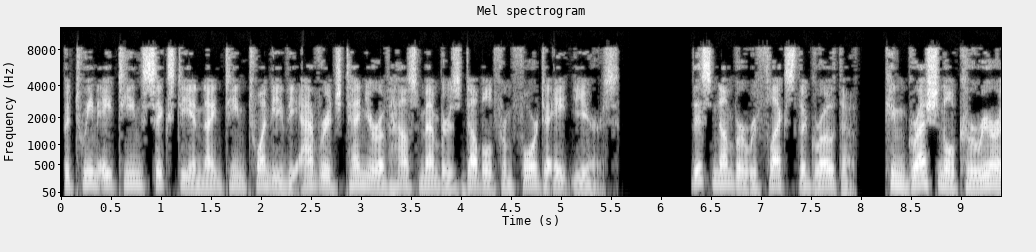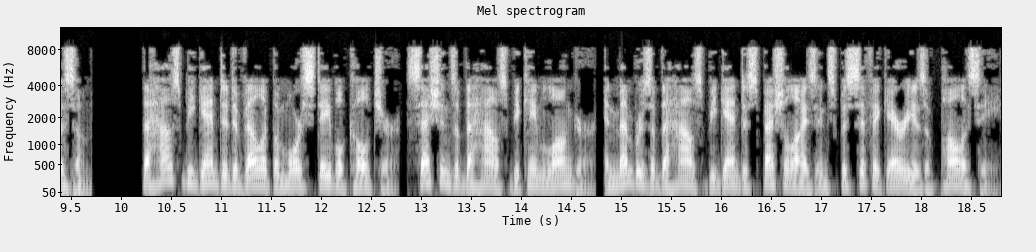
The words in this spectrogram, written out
Between 1860 and 1920 the average tenure of House members doubled from four to eight years. This number reflects the growth of «congressional careerism» The House began to develop a more stable culture, sessions of the House became longer, and members of the House began to specialize in specific areas of policy.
